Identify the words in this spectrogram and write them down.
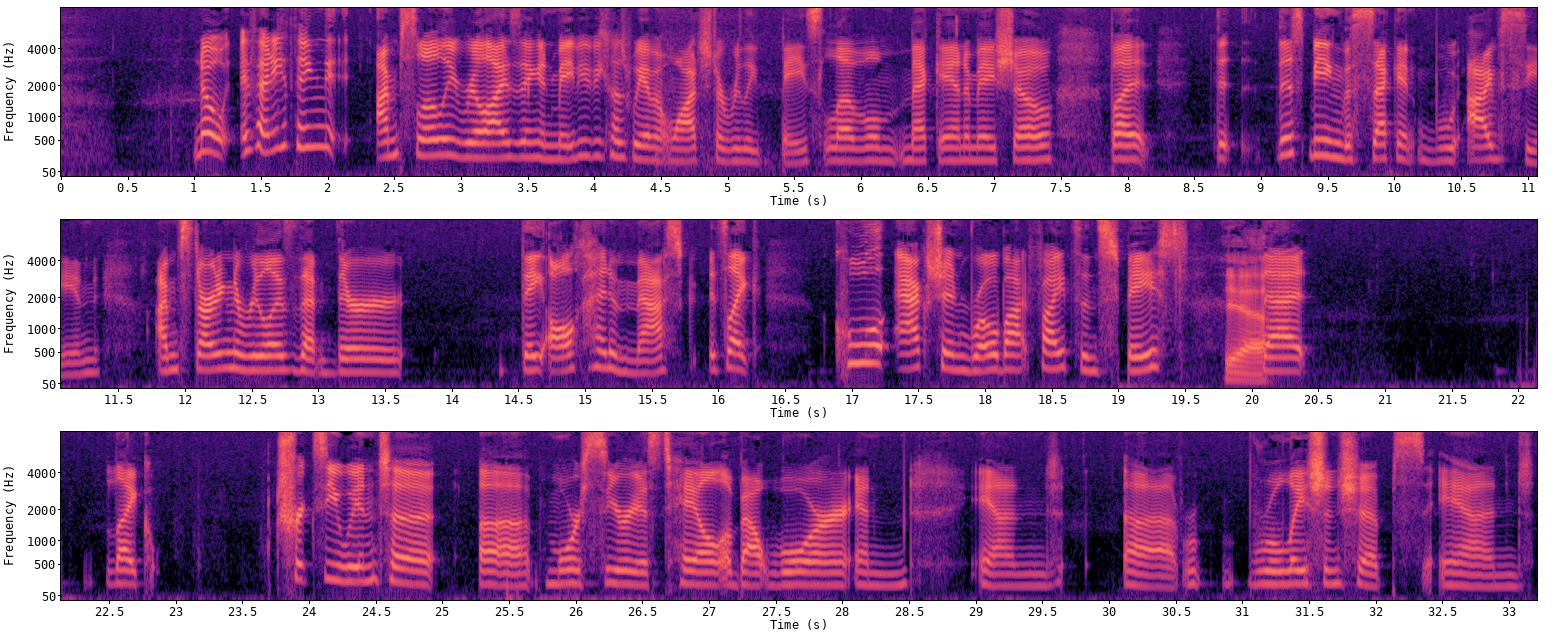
No, if anything, I'm slowly realizing, and maybe because we haven't watched a really base level mech anime show, but th- this being the second w- I've seen, I'm starting to realize that they're they all kind of mask. It's like cool action robot fights in space Yeah, that like tricks you into a more serious tale about war and and uh, r- relationships and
